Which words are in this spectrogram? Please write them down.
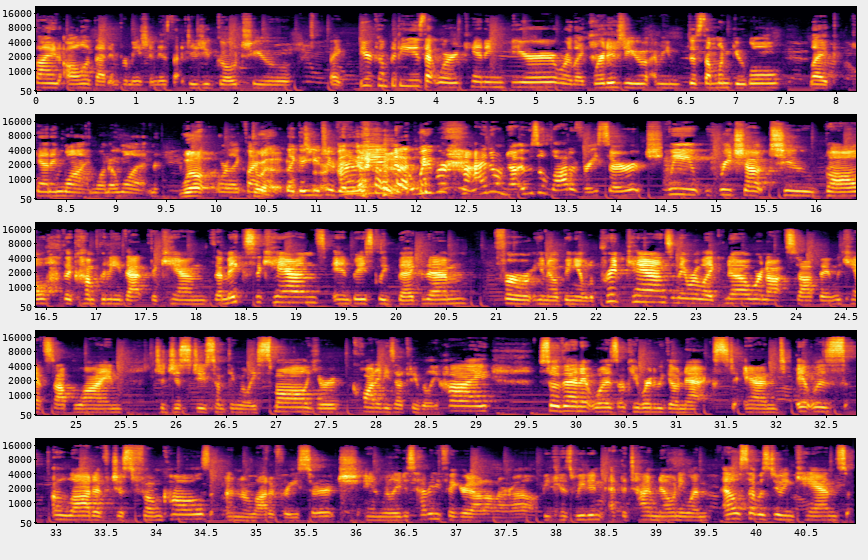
Find all of that information? Is that did you go to like beer companies that were canning beer, or like where did you? I mean, does someone Google like canning wine 101? Well, or like find like a YouTube video. I mean, we were. I don't know. It was a lot of research. We reached out to Ball, the company that the cans that makes the cans, and basically begged them for you know being able to print cans, and they were like, no, we're not stopping. We can't stop wine to just do something really small. Your quantities have to be really high. So then it was, okay, where do we go next? And it was a lot of just phone calls and a lot of research and really just having to figure it out on our own because we didn't at the time know anyone else that was doing cans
